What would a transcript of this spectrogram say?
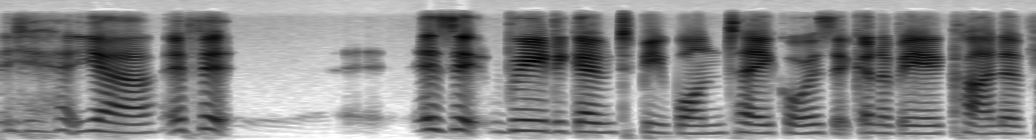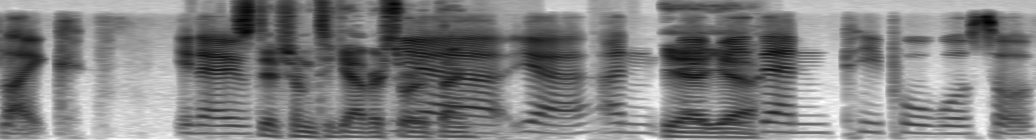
yeah, yeah if it is it really going to be one take or is it going to be a kind of like you know Stitch them together, sort yeah, of thing. Yeah, and Yeah, maybe yeah. then people will sort of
